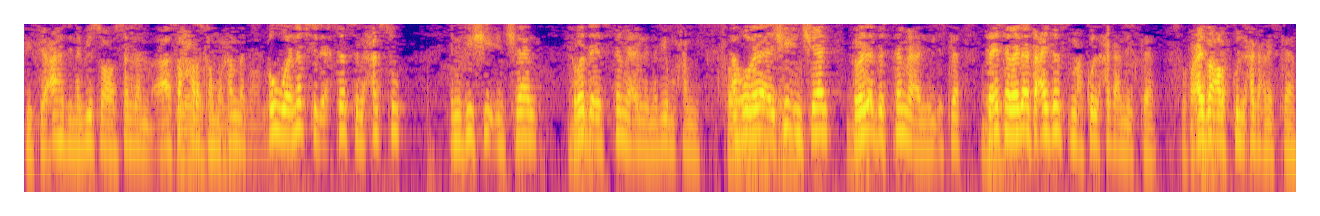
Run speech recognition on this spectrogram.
في في عهد النبي صلى الله عليه وسلم سحرك محمد. هو نفس الإحساس اللي حسه إن في شيء انشال فبدأ يستمع للنبي محمد. هو بدأ شيء انشال فبدات استمع للإسلام. ساعتها بدأت عايز أسمع كل حاجة عن الإسلام وعايز أعرف كل حاجة عن الإسلام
